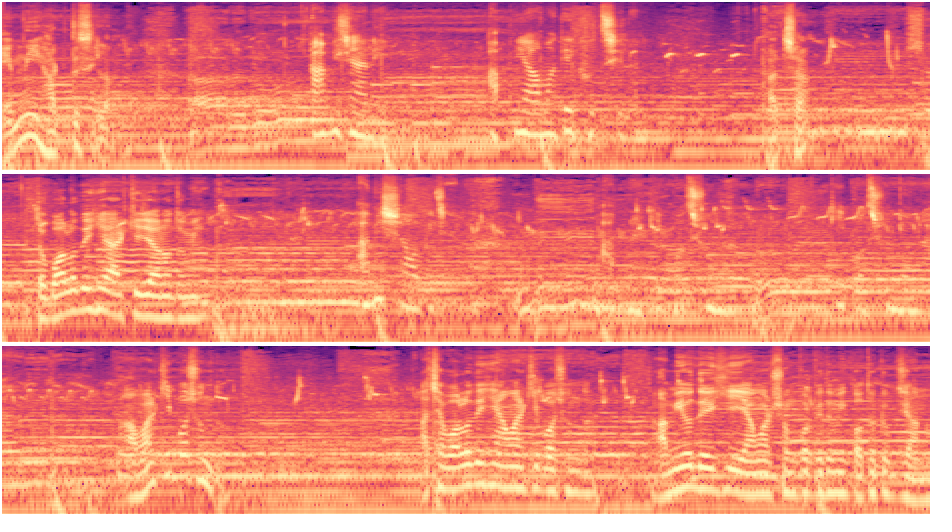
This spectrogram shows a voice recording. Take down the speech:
এমনি হাঁটতেছিলাম। আমি জানি আপনি আমাকে খুঁজছিলেন। আচ্ছা। তো বলো দেখি আর কি জানো তুমি? আমি সবই জানি। আপনার কি পছন্দ? কি পছন্দ না? আমার কি পছন্দ? আচ্ছা বলো দেখি আমার কি পছন্দ। আমিও দেখি আমার সম্পর্কে তুমি কতটুকু জানো।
